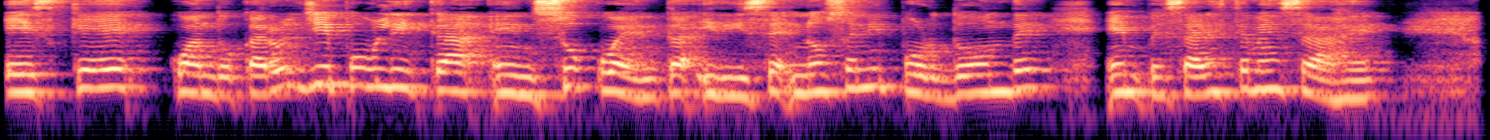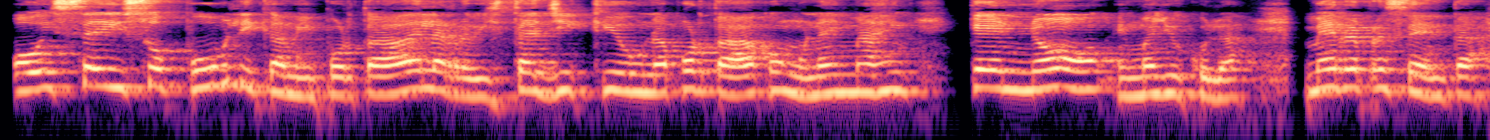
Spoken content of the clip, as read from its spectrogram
es que cuando Carol G publica en su cuenta y dice, no sé ni por dónde empezar este mensaje, hoy se hizo pública mi portada de la revista GQ, una portada con una imagen que no, en mayúscula, me representa,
